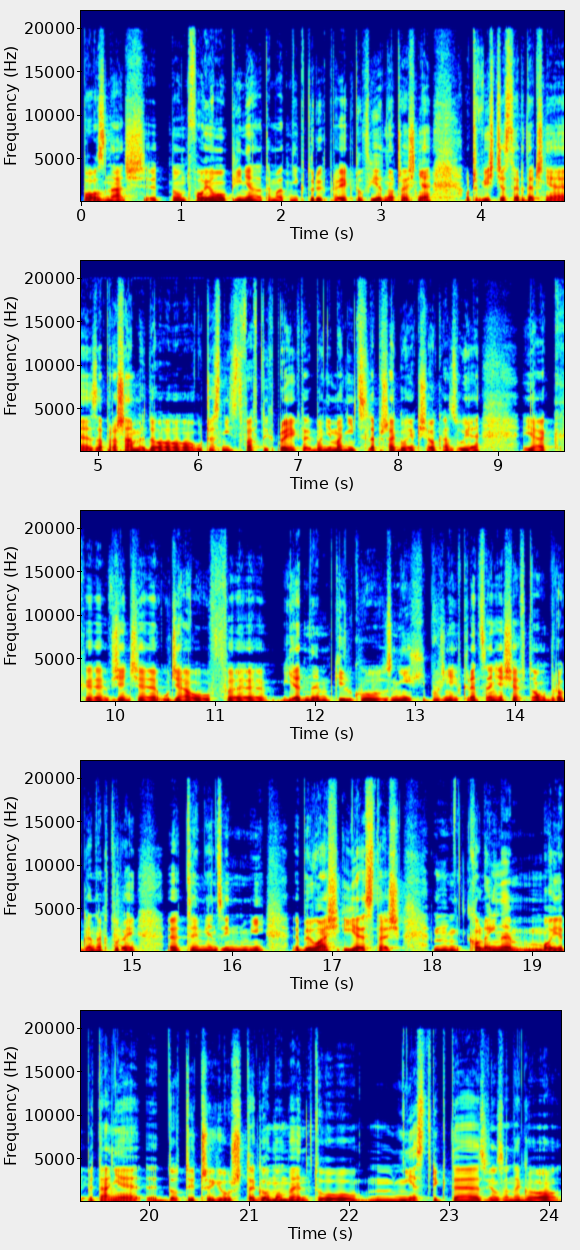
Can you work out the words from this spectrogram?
poznać e, tą Twoją opinię na temat niektórych projektów i jednocześnie oczywiście serdecznie zapraszamy do uczestnictwa w tych projektach, bo nie ma nic lepszego, jak się okazuje, jak e, wzięcie udziału w e, jednym, kilku z nich i później wkręcenie się w tą drogę, na której Ty między innymi byłaś i jesteś. Mm, kolejne moje pytanie dotyczy już tego momentu mm, nie stricte związanego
